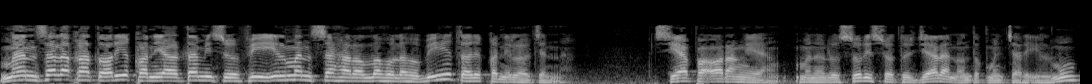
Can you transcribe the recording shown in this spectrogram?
Man salaka tariqan yaltamisu fi ilman sahalallahu lahu bihi tariqan ilal jannah. Siapa orang yang menelusuri suatu jalan untuk mencari ilmu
